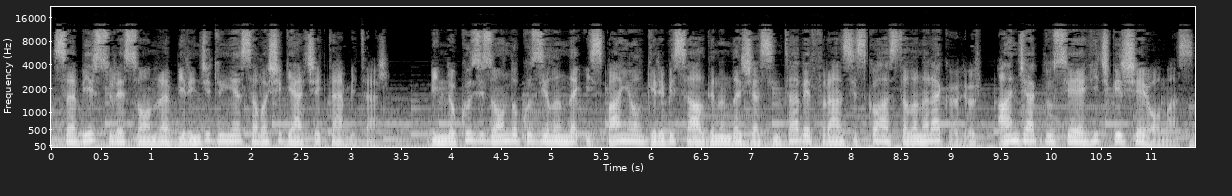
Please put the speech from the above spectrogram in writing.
Kısa bir süre sonra Birinci Dünya Savaşı gerçekten biter. 1919 yılında İspanyol gribi salgınında Jacinta ve Francisco hastalanarak ölür, ancak Lucia'ya hiçbir şey olmaz.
